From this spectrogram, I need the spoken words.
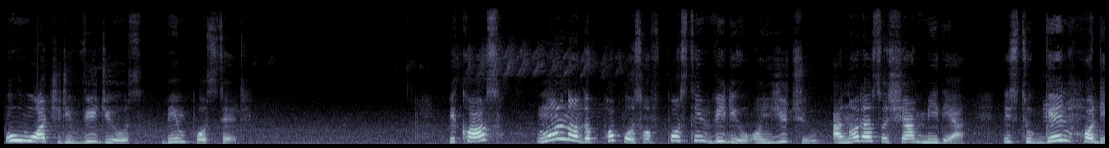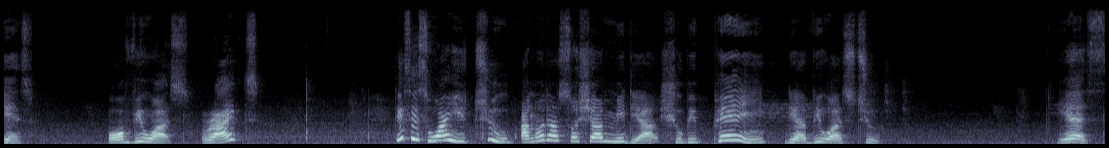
who watch the videos being posted. Because one of the purpose of posting video on YouTube and other social media is to gain audience or viewers, right? This is why YouTube and other social media should be paying their viewers too. Yes,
